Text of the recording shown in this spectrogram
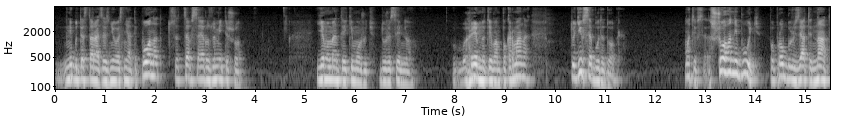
Не будете старатися з нього зняти понад це, це все, розуміти, що є моменти, які можуть дуже сильно гримнути вам по карманах, тоді все буде добре. От і все. З чого-небудь попробуєш взяти над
